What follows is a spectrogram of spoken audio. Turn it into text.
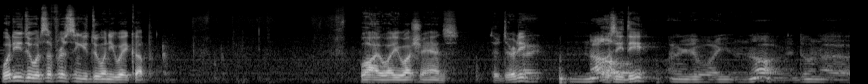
What do you do? What's the first thing you do when you wake up? Why? Why do you wash your hands? They're dirty? I- No. OCD? No, doing a,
